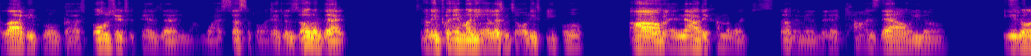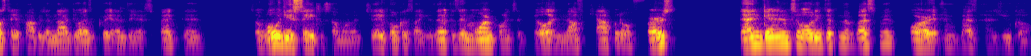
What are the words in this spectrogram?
a lot of people got exposure to things that you know more accessible. And as a result of that, you know, they put in money and listen to all these people, um, and now they kind of like stuck, and their, their account is down. You know, these real estate properties are not doing as great as they expected. So what would you say to someone like should they focus like is it is it more important to build enough capital first, then get into all these different investments or invest as you go?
